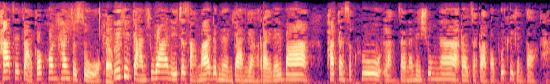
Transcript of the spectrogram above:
ค่าใช้จ่ายก็ค่อนข้างจะสูง วิธีการที่ว่านี้จะสามารถดำเนินการอย่างไรได้บ้าง พักกันสักครู่หลังจากนั้นในช่วงหน้าเราจะกลับมาพูดคุยกันต่อค่ะ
